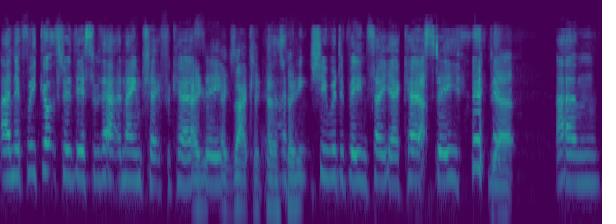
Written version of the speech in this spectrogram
and if we got through this without a name check for Kirsty, exactly, I Kirsty. think she would have been so yeah, Kirsty. Yeah, um,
